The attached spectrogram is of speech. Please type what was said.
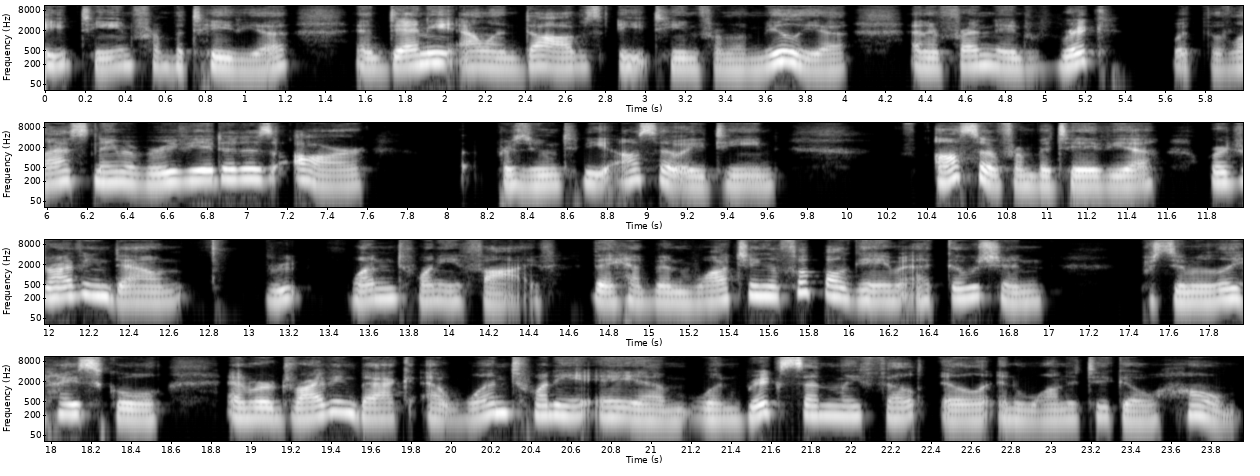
18, from Batavia, and Danny Allen Dobbs, 18, from Amelia, and a friend named Rick, with the last name abbreviated as R, presumed to be also 18, also from Batavia, were driving down Route 125. They had been watching a football game at Goshen presumably high school, and were driving back at 1:20 a.m. when Rick suddenly felt ill and wanted to go home.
